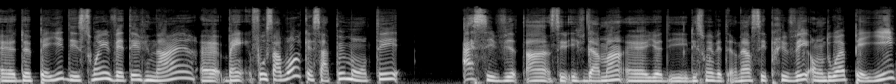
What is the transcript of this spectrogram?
euh, de payer des soins vétérinaires, ben faut savoir que ça peut monter assez vite. Hein. C'est évidemment, euh, il y a des les soins vétérinaires, c'est privé, on doit payer.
